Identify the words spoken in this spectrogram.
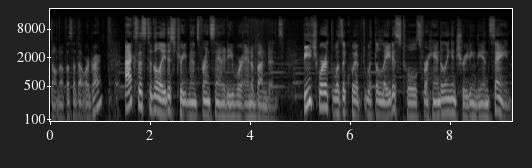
don't know if I said that word right, access to the latest treatments for insanity were in abundance. Beechworth was equipped with the latest tools for handling and treating the insane.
